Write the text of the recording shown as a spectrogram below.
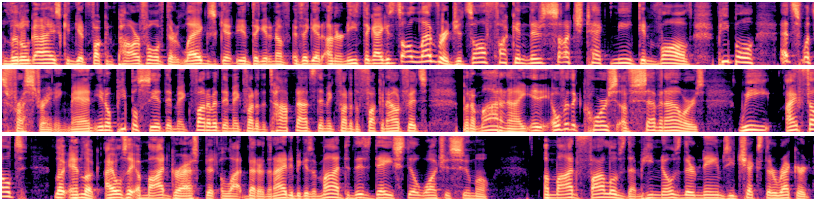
Little guys can get fucking powerful if their legs get if they get enough if they get underneath the guy because it's all leverage. It's all fucking. There's such technique involved. People, that's what's frustrating, man. You know, people see it, they make fun of it, they make fun of the top knots, they make fun of the fucking outfits. But Ahmad and I, it, over the course of seven hours, we I felt Look, and look, I will say Ahmad grasped it a lot better than I did because Ahmad to this day still watches sumo. Ahmad follows them. He knows their names. He checks their record.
